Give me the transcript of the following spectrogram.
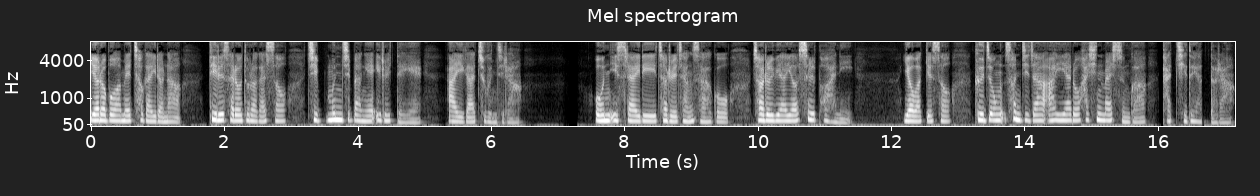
여로보암의 처가 일어나 디르사로 돌아가서 집 문지방에 이를 때에 아이가 죽은지라 온 이스라엘이 저를 장사하고 저를 위하여 슬퍼하니 여호와께서 그 종 선지자 아이야로 하신 말씀과 같이 되었더라.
